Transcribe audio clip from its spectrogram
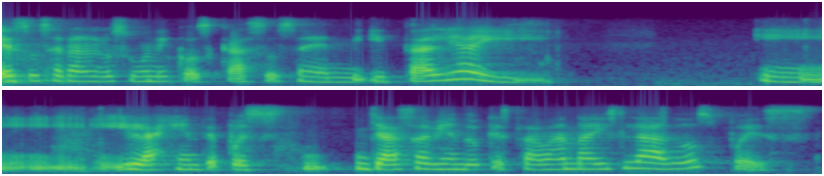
esos eran los únicos casos en Italia y, y, la gente pues ya sabiendo que estaban aislados pues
